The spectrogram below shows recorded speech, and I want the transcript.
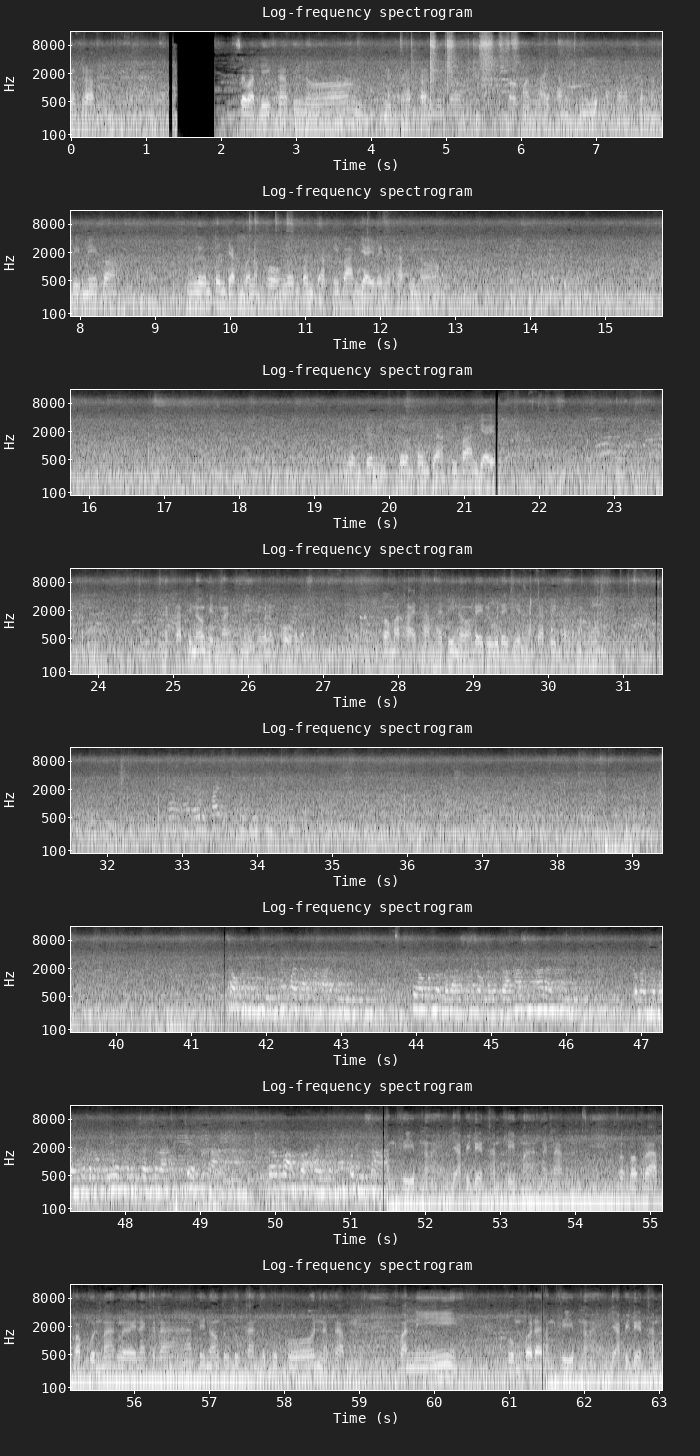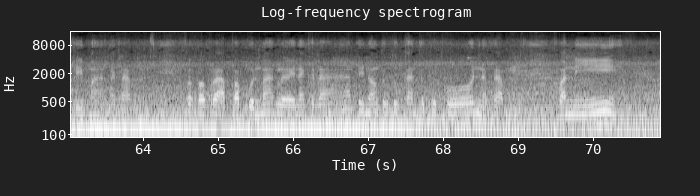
นะครับ สวัสดีครับพี่น้องนะครับ ตอนนี้ก็ออกมาถ่ายทำคลิปนะครับสำหรับคลิปนี้ก็มาเริ่มต้นจากหัวลำโพง เริ่มต้นจากที่บ้านใหญ่เลยนะครับ พี่น้องเริ่มจนเริ่มต้นจากที่บ้านใหญ่ นะครับพี่น้องเห็นไหมนี่หัวลำโพงเลยครับก็มาถ่ายทำให้พี่น้องได้รู้ได้เห็นนะครับพี่น้องสองนาทีให้ไปทางสถานีเที่ยวกำหนดเวลา12นาฬิกา55นาทีกำลังจะเดินเข้าไปลงเรียบในชั้นจราที่7ค่ะเพื่อความปลอดภัยของนักผู้โดยสารทำคลิปหน่อย อย่าไปเดินทำคลิปมากนะครับ ก็ขอกราบขอบคุณมากเลยนะครับ พี่น้องทุกๆท่านทุกๆคนนะครับ วันนี้ผมก็ได้ทำคลิปหน่อย อย่าไปเดินทำคลิปมากนะครับ ก็ขอกราบขอบคุณมากเลยนะครับ พี่น้องทุกๆท่านทุกๆคนนะครับ วันนี้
